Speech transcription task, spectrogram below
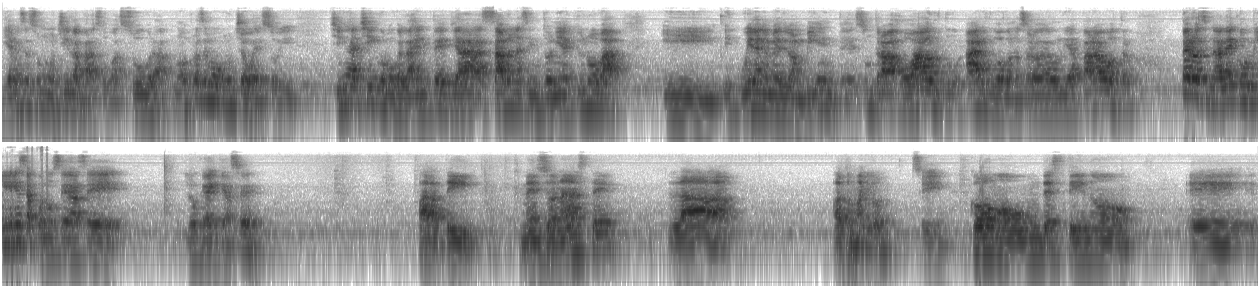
llévense su mochila para su basura. Nosotros hacemos mucho eso y ching a ching, como que la gente ya sabe la sintonía que uno va y, y cuidan el medio ambiente. Es un trabajo arduo, arduo que no se lo da de un día para otro, pero si nadie comienza, pues no se hace lo que hay que hacer. Para ti, mencionaste la Pato Mayor Sí, como un destino eh,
